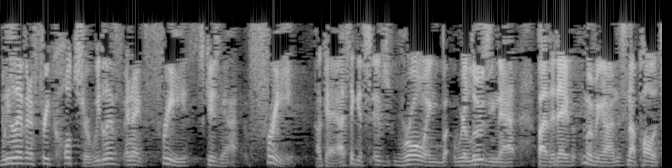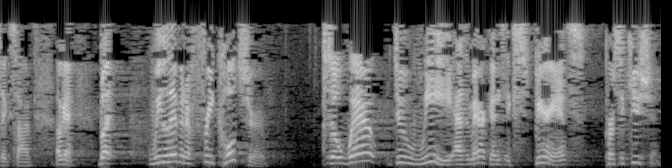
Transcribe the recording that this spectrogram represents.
we live in a free culture. We live in a free, excuse me, free. Okay, I think it's, it's growing, but we're losing that by the day. But moving on, this is not politics time. Okay, but we live in a free culture. So, where do we as Americans experience persecution?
